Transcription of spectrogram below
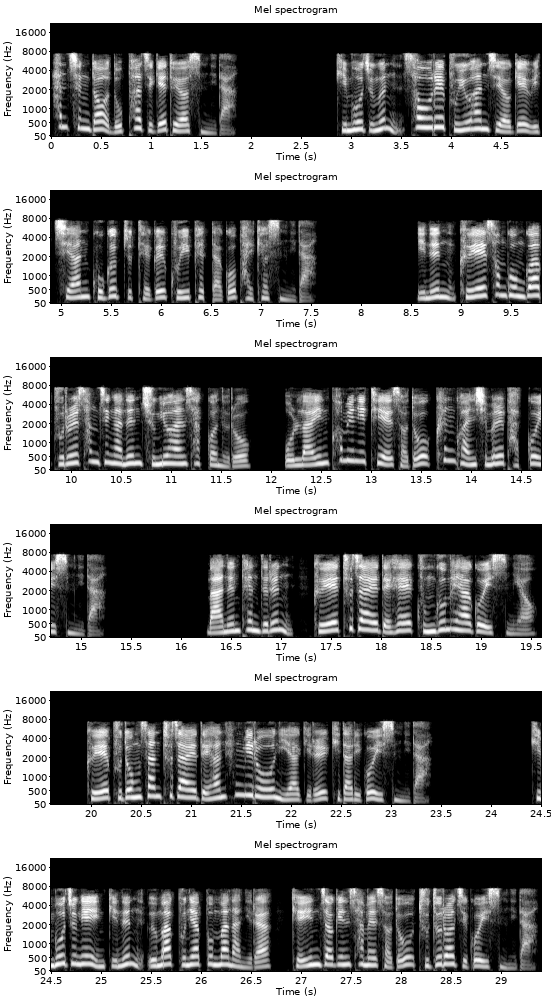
한층 더 높아지게 되었습니다. 김호중은 서울의 부유한 지역에 위치한 고급 주택을 구입했다고 밝혔습니다. 이는 그의 성공과 부를 상징하는 중요한 사건으로 온라인 커뮤니티에서도 큰 관심을 받고 있습니다. 많은 팬들은 그의 투자에 대해 궁금해하고 있으며 그의 부동산 투자에 대한 흥미로운 이야기를 기다리고 있습니다. 김호중의 인기는 음악 분야뿐만 아니라 개인적인 삶에서도 두드러지고 있습니다.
